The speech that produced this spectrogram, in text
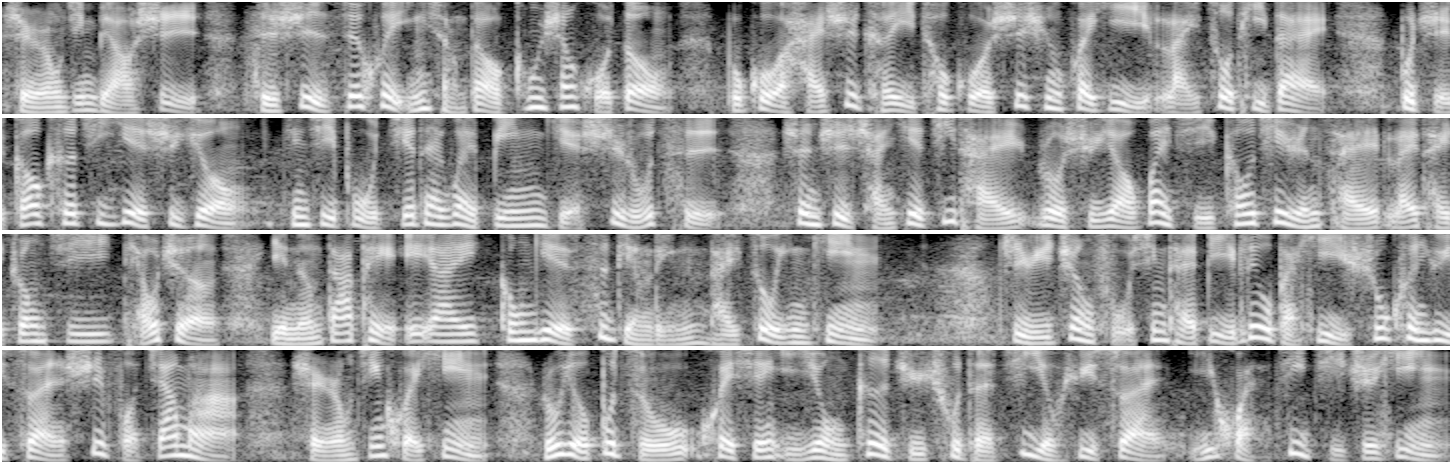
沈荣金表示，此事虽会影响到工商活动，不过还是可以透过视讯会议来做替代。不止高科技业适用，经济部接待外宾也是如此，甚至产业机台若需要外籍高阶人才来台装机调整，也能搭配 AI 工业四点零来做应应。至于政府新台币六百亿纾困预算是否加码，沈荣金回应：如有不足，会先移用各局处的既有预算，以缓积极之应。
